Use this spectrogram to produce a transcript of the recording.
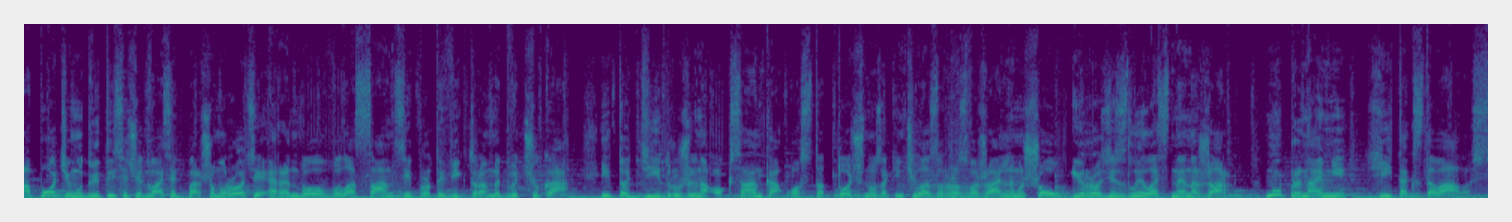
А потім у 2021 році РНБО ввела санкції проти Віктора Медведчука. І тоді дружина Оксанка остаточно закінчила з розважальними шоу і розізлилась не на жарт. Ну, принаймні, їй так здавалось.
